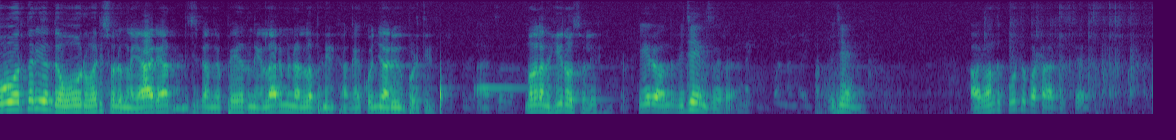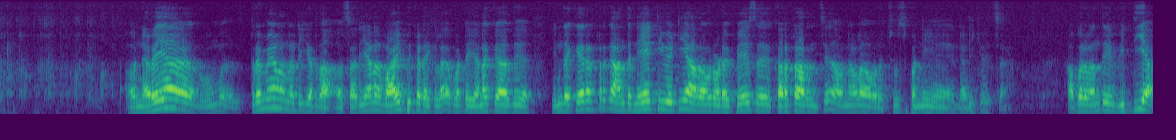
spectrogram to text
ஒவ்வொருத்தரையும் இந்த ஒவ்வொரு வரி சொல்லுங்களேன். யார் யார் நடிச்சிருக்காங்க பேர்னு எல்லாருமே நல்லா பண்ணியிருக்காங்க கொஞ்சம் அறிமுகப்படுத்தி முதல்ல அந்த ஹீரோ சொல்லிருங்க ஹீரோ வந்து விஜயன் சார். விஜயன். அவர் வந்து கூத்துப்பட்ட ஆர்டிஸ்ட்டு அவர் நிறைய ரொம்ப திறமையான நடிகர் தான். அவர் சரியான வாய்ப்பு கிடைக்கல. பட் எனக்கு அது இந்த கேரக்டருக்கு அந்த நேட்டிவிட்டியும் அது அவரோட பேச கரெக்டாக இருந்துச்சு. அதனால் அவரை சூஸ் பண்ணி நடிக்க வச்சேன். அப்புறம் வந்து வித்யா.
